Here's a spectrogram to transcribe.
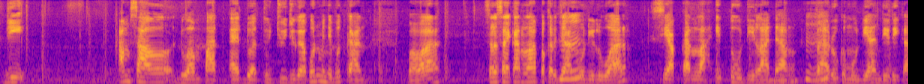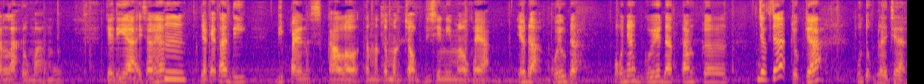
di Amsal 24 ayat 27 juga pun menyebutkan bahwa selesaikanlah pekerjaanmu di luar, siapkanlah itu di ladang, baru kemudian dirikanlah rumahmu. Jadi ya istilahnya Hmm. ya kayak tadi depends. Kalau teman-teman cok di sini mau kayak ya udah gue udah. Pokoknya gue datang ke Jogja? Jogja untuk belajar.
